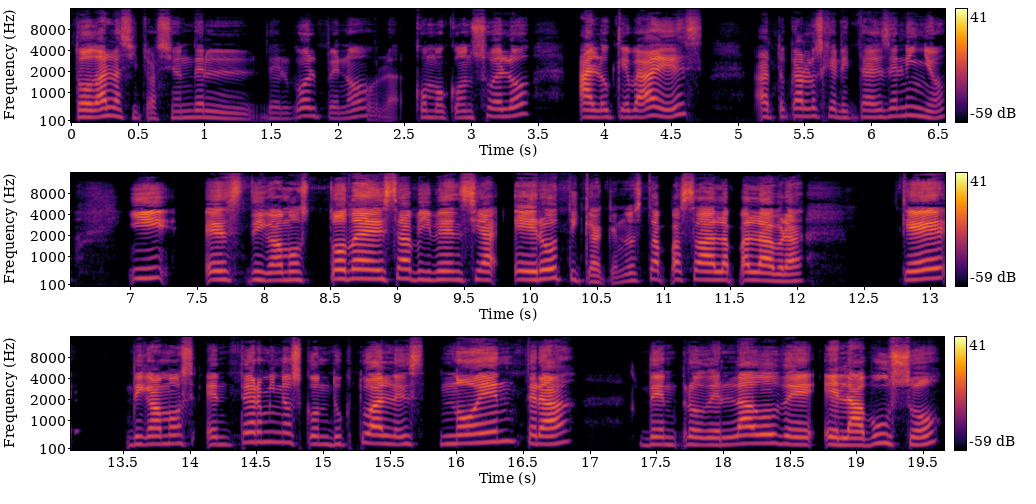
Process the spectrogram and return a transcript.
toda la situación del, del golpe, ¿no? Como consuelo, a lo que va es a tocar los genitales del niño y es, digamos, toda esa vivencia erótica, que no está pasada la palabra, que, digamos, en términos conductuales no entra dentro del lado del el abuso,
